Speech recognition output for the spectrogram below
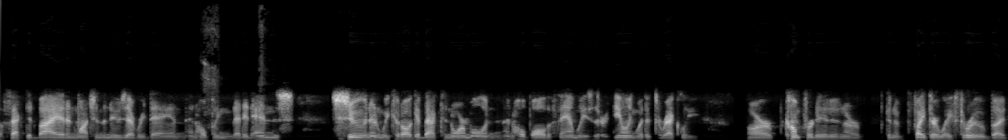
affected by it and watching the news every day and, and hoping that it ends soon and we could all get back to normal and, and hope all the families that are dealing with it directly are comforted and are going to fight their way through. But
